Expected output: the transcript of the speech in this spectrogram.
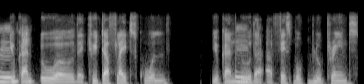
You Mm. can do uh, the Twitter Flight School. You can Mm. do the Facebook Blueprint.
